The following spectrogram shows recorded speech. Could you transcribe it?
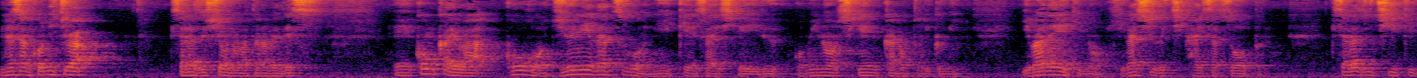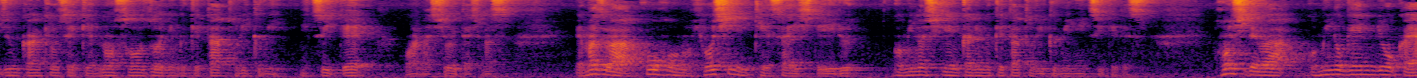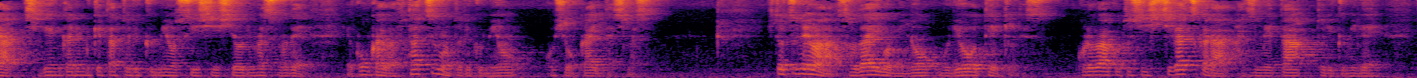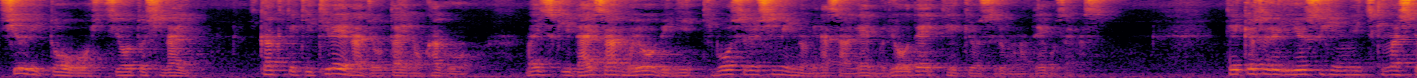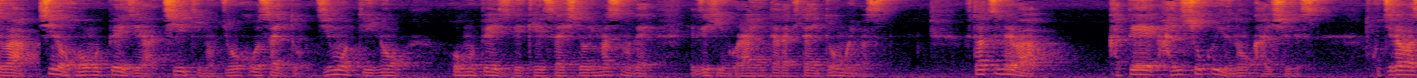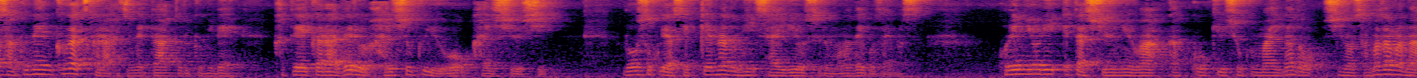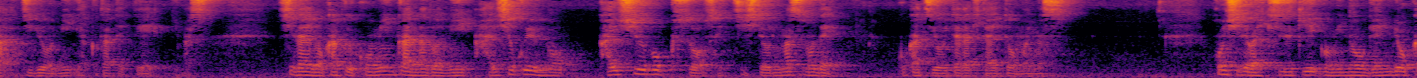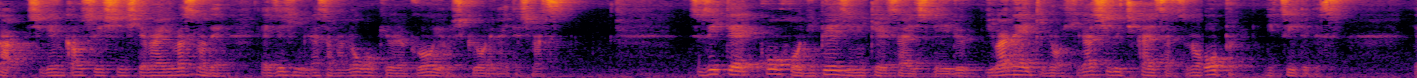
皆さんこんにちは。木更津市長の渡辺です、えー、今回は広報12月号に掲載しているゴミの資源化の取り組み岩根駅の東口改札オープン木更津地域循環共生圏の創造に向けた取り組みについてお話をいたします。まずは広報の表紙に掲載しているゴミの資源化に向けた取り組みについてです。本誌ではゴミの減量化や資源化に向けた取り組みを推進しておりますので今回は2つの取り組みをご紹介いたします。1つ目は粗大ごみの無料提供です。これは今年7月から始めた取り組みで修理等を必要としない比較的きれいな状態の家具を毎月第3土曜日に希望する市民の皆さんへ無料で提供するものでございます。提供するリユース品につきましては、市のホームページや地域の情報サイト、ジモティのホームページで掲載しておりますので、ぜひご覧いただきたいと思います。2つ目は、家庭配食油の回収です。こちらは昨年9月から始めた取り組みで、家庭から出る配食油を回収し、ろうそくや石鹸などに再利用するものでございます。これにより得た収入は学校給食米など市のさまざまな事業に役立てています。市内の各公民館などに廃食油の回収ボックスを設置しておりますのでご活用いただきたいと思います。本市では引き続きゴミの減量化資源化を推進してまいりますのでぜひ皆様のご協力をよろしくお願いいたします。続いて広報2ページに掲載している岩根駅の東口改札のオープンについてです。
